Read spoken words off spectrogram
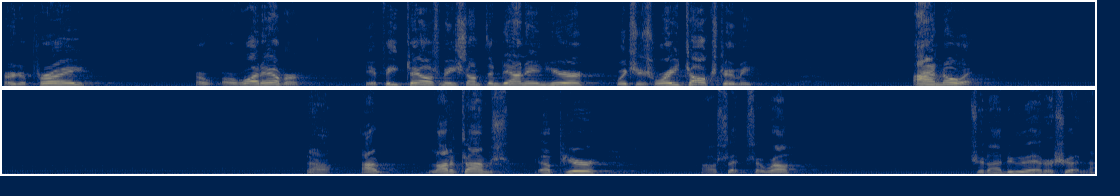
or to pray or, or whatever, if He tells me something down in here, which is where He talks to me, I know it. Now, I, a lot of times up here, I'll sit and say, well, should I do that or shouldn't I?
